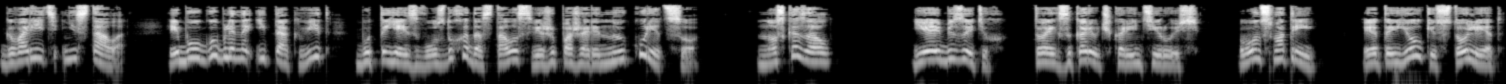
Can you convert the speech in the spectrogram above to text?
говорить не стала, ибо у гоблина и так вид, будто я из воздуха достала свежепожаренную курицу. Но сказал, «Я и без этих, твоих закорючек ориентируюсь. Вон смотри, Этой елке сто лет.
